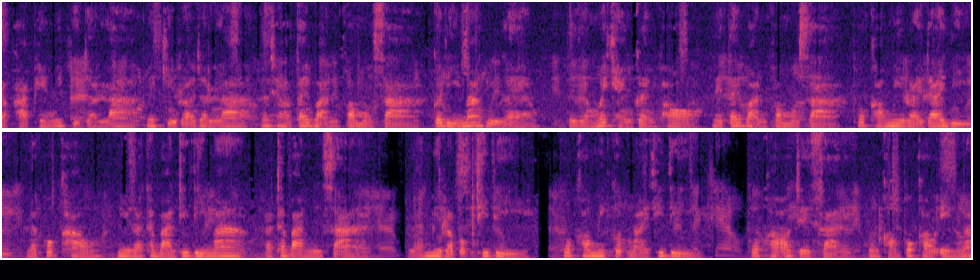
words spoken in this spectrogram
ราคาเพียงไม่กี่ดอลลาร์ ไม่กี่ร้อยดอลลาร์ และชาวไต้หวันฟอร์โมซา ก็ดีมากอยู่แล้ว แต่ยังไม่แข็งแกร่งพอ ในไต้หวันฟอร์โมซา พวกเขามีรายได้ดี และพวกเขามีรัฐบาลที่ดีมาก รัฐบาลมือสะอาด และมีระบบที่ดี พวกเขามีกฎหมายที่ดี พวกเขาเอาใจใส่คนของพวกเขาเองม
